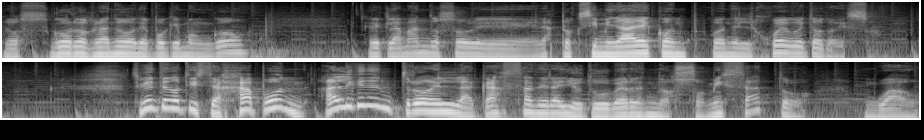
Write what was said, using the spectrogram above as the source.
Los gordos granudos de Pokémon Go reclamando sobre las proximidades con, con el juego y todo eso. Siguiente noticia, Japón. Alguien entró en la casa de la youtuber Nozomi Sato. Wow.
